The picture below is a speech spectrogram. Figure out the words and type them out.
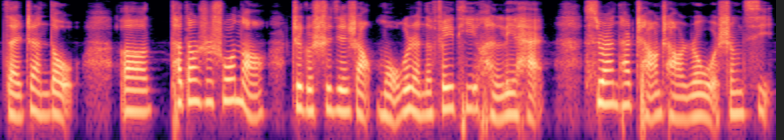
在战斗，呃，他当时说呢，这个世界上某个人的飞踢很厉害，虽然他常常惹我生气。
